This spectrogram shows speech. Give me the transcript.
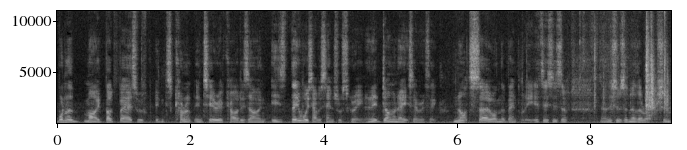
one of my bugbears with current interior car design is they always have a central screen and it dominates everything. Not so on the Bentley. If this is a now this is another option.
